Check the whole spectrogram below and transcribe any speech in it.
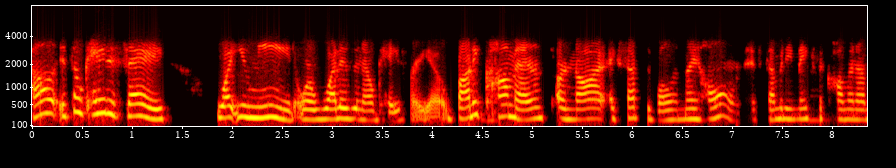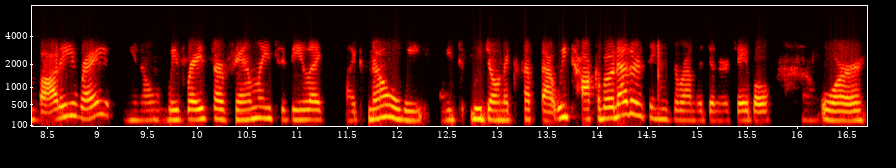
tell it's okay to say, what you need or what isn't okay for you. Body comments are not acceptable in my home. If somebody makes a comment on body, right? You know, we've raised our family to be like, like, no, we, we, we don't accept that. We talk about other things around the dinner table or,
